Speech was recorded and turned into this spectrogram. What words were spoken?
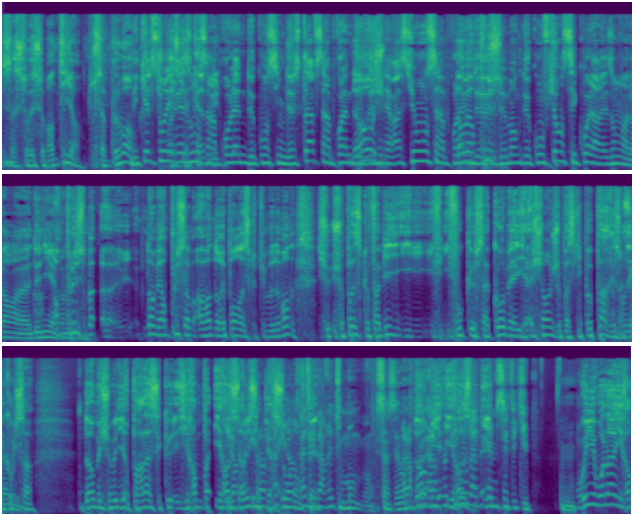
ça serait se mentir, tout simplement. Mais quelles sont les raisons? C'est un problème de consigne de staff, c'est un problème de régénération, c'est un problème de, manque de confiance? C'est quoi la raison alors, euh, Denis En, plus, euh, non, mais en plus, avant de répondre à ce que tu me demandes, je, pense que Fabien, il, faut que sa com elle change parce qu'il peut pas raisonner ah, comme ça. Non, mais je veux dire par là, c'est qu'il rend, il rend service à personne. Il est en train d'énerver tout le monde. Ça, c'est Alors, non, mais il, rend, aime cette équipe. Hmm. Oui, voilà, il rend,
